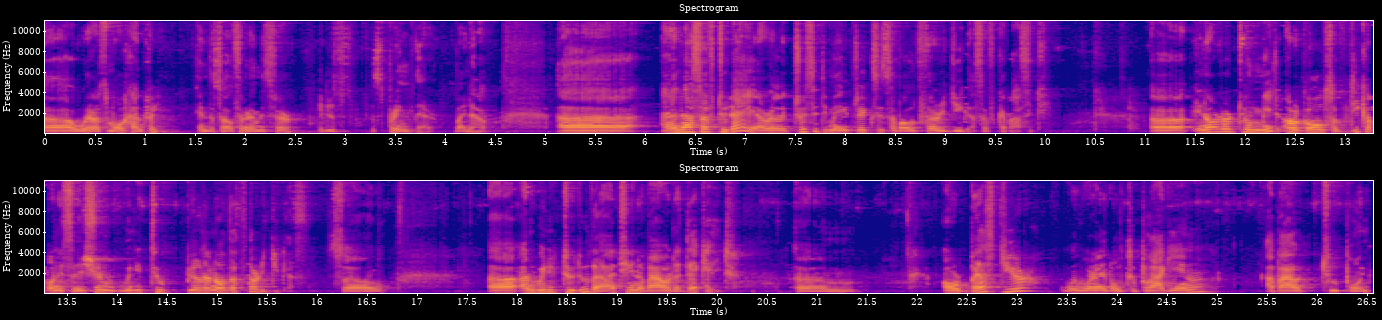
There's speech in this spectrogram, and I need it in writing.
Uh, we're a small country in the southern hemisphere. It is spring there by now. Uh, and as of today, our electricity matrix is about 30 gigas of capacity. Uh, in order to meet our goals of decarbonization, we need to build another 30 gigas. So, uh, and we need to do that in about a decade. Um, our best year, we were able to plug in about 2.5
